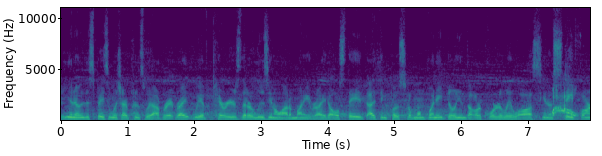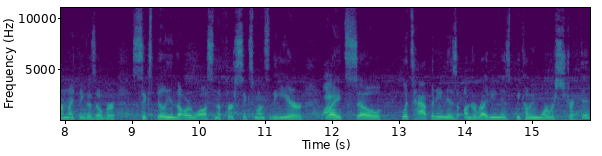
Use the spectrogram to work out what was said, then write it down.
you know the space in which I principally operate, right? We have carriers that are losing a lot of money, right? Allstate, I think, posted a 1.8 billion dollar quarterly loss. You know, State Farm, I think, was over six billion dollar loss in the first six months of the year, right? So what's happening is underwriting is becoming more restricted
